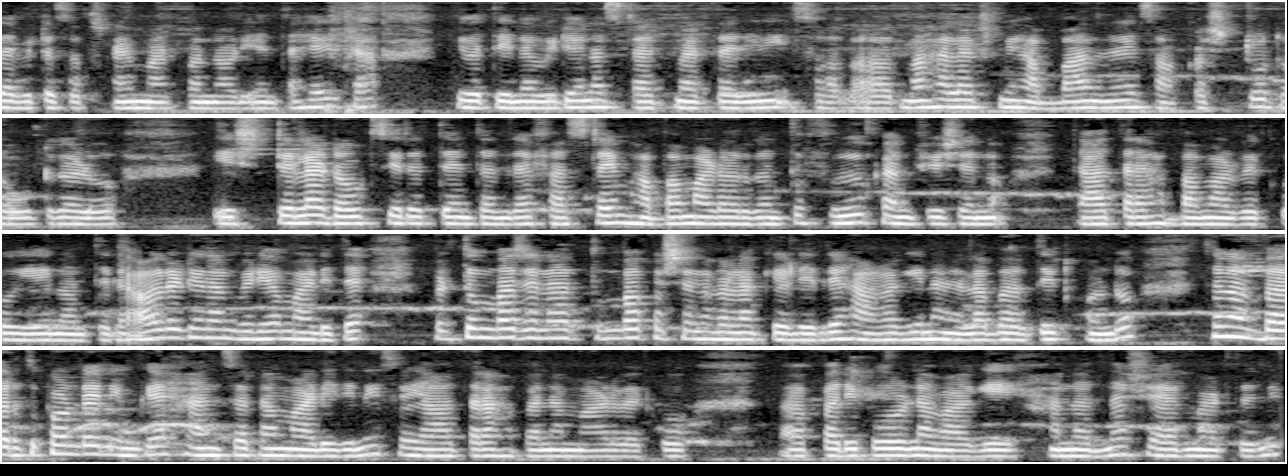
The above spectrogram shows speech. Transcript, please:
ದಯವಿಟ್ಟು ಸಬ್ಸ್ಕ್ರೈಬ್ ಮಾಡ್ಕೊಂಡು ನೋಡಿ ಅಂತ ಹೇಳ್ತಾ ಇವತ್ತಿನ ವಿಡಿಯೋನ ಸ್ಟಾರ್ಟ್ ಮಾಡ್ತಾ ಇದ್ದೀನಿ ಸೊ, ಮಹಾಲಕ್ಷ್ಮಿ ಹಬ್ಬ ಅಂದರೆ ಸಾಕಷ್ಟು ಡೌಟ್ಗಳು ಎಷ್ಟೆಲ್ಲ ಡೌಟ್ಸ್ ಇರುತ್ತೆ ಅಂತಂದರೆ ಫಸ್ಟ್ ಟೈಮ್ ಹಬ್ಬ ಮಾಡೋರ್ಗಂತೂ ಫುಲ್ ಕನ್ಫ್ಯೂಷನ್ನು ಯಾವ ಥರ ಹಬ್ಬ ಮಾಡಬೇಕು, ಏನು ಅಂತೇಳಿ ಆಲ್ರೆಡಿ ನಾನು ವಿಡಿಯೋ ಮಾಡಿದ್ದೆ ಬಟ್ ತುಂಬ ಜನ ತುಂಬ ಕ್ವಶನ್ಗಳನ್ನ ಕೇಳಿದರೆ, ಹಾಗಾಗಿ ನಾನೆಲ್ಲ ಬರೆದಿಟ್ಕೊಂಡು ಸೊ ನಾನು ಬರೆದುಕೊಂಡೇ ನಿಮಗೆ ಆನ್ಸರ್ನ ಮಾಡಿದ್ದೀನಿ ಸೊ ಯಾವ ಥರ ಹಬ್ಬನ ಮಾಡಬೇಕು ಪರಿಪೂರ್ಣವಾಗಿ ಅನ್ನೋದನ್ನ ಶೇರ್ ಮಾಡ್ತಿದ್ದೀನಿ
